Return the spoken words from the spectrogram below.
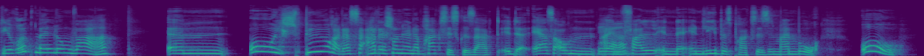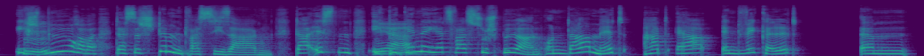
Die Rückmeldung war, ähm, Oh, ich spüre, das hat er schon in der Praxis gesagt. Er ist auch ein, ja. ein Fall in der in Liebespraxis in meinem Buch. Oh, ich mhm. spüre aber, dass es stimmt, was Sie sagen. Da ist ein, ich ja. beginne jetzt was zu spüren. Und damit hat er entwickelt, ähm,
